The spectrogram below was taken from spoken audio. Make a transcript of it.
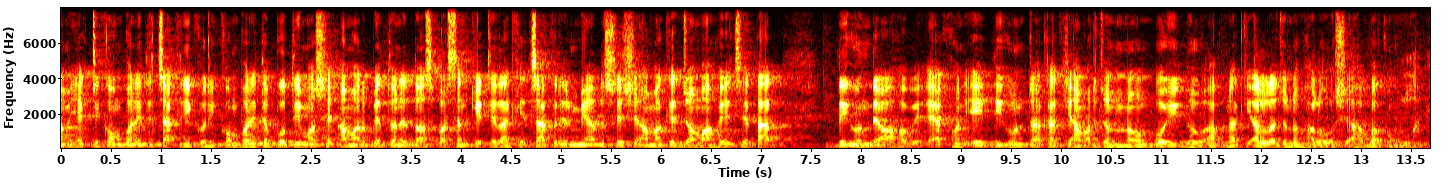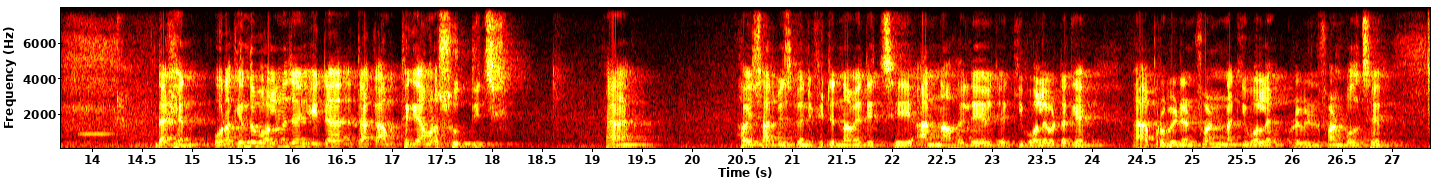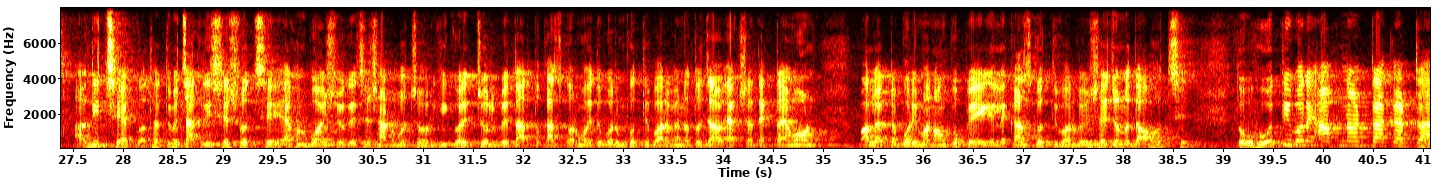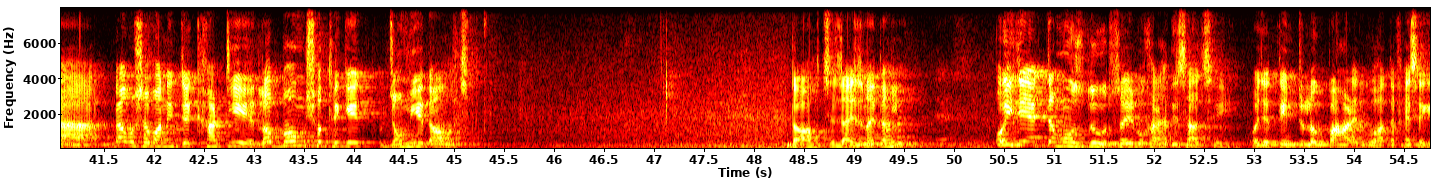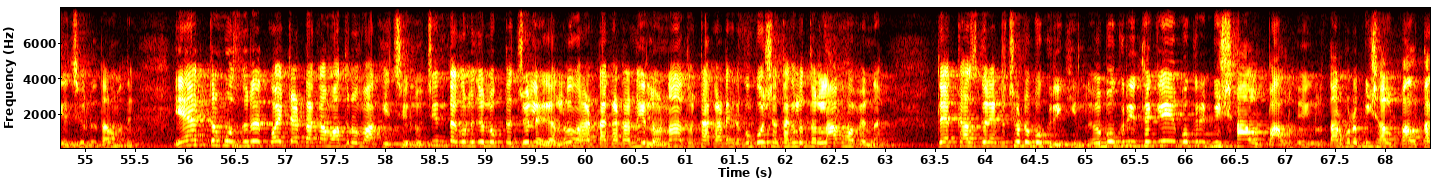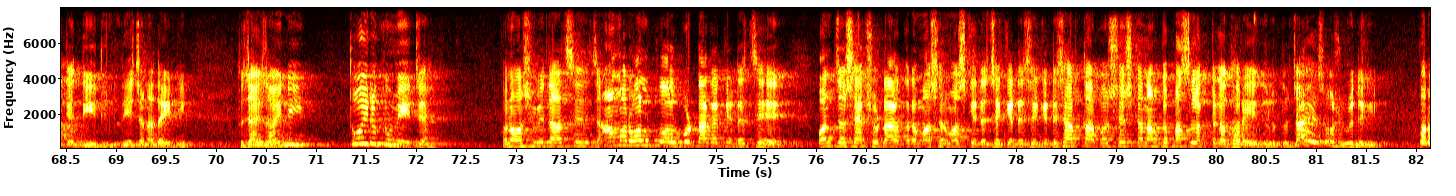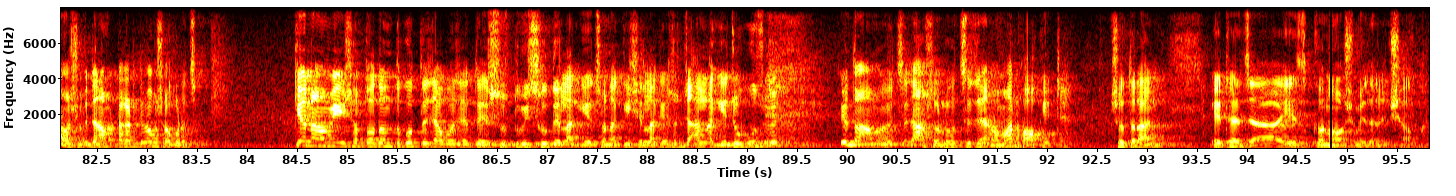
আমি একটি কোম্পানিতে চাকরি করি। কোম্পানিতে প্রতি মাসে আমার বেতনের দশ পার্সেন্ট কেটে রাখে। চাকরির মেয়াদ শেষে আমাকে জমা হয়েছে, তার দ্বিগুণ দেওয়া হবে। এখন এই দ্বিগুণ টাকা কি আমার জন্য বৈধ? আপনাকে আল্লাহর জন্য ভালোবাসে। আহ্বাকুমুল্লাহ দেখেন, ওরা কিন্তু বলে না যে এটা টাকা থেকে আমরা সুদ দিচ্ছি। হ্যাঁ? হয় সার্ভিস বেনিফিটের নামে দিচ্ছি, আর না হইলে ওই যে কী বলে ওটাকে প্রভিডেন্ট ফান্ড না কি বলে? প্রভিডেন্ট ফান্ড বলছে। দিচ্ছে এক কথা তুমি চাকরি শেষ হচ্ছে, এখন বয়স হয়ে গেছে, ষাট বছর, কী করে চলবে? তার তো কাজকর্ম হয়তো ওরকম করতে পারবে না, তো যাও একসাথে একটা অ্যামাউন্ট ভালো একটা পরিমাণ অঙ্ক পেয়ে গেলে কাজ করতে পারবে, সেই জন্য দেওয়া হচ্ছে। তো হতে পারে আপনার টাকাটা ব্যবসা বাণিজ্যে খাটিয়ে লভ্যাংশ থেকে জমিয়ে দেওয়া হচ্ছে। দেওয়া হচ্ছে, যাইজ নয় তাহলে? ওই যে একটা মজদুর সহি বুখার হাদিস আছে, ওই যে তিনটে লোক পাহাড়ের গুহাতে ফেঁসে গিয়েছিল তার মধ্যে। একটা মজদুরের কয়টা টাকা মাত্র বাকি ছিল? চিন্তা করল যে লোকটা চলে গেল, আর টাকাটা নিল না, তো টাকাটা এরকম পয়সা থাকলে তো লাভ হবে না। তো এক কাজ করে একটা ছোট বকরি কিনলো বকরি থেকে বকরি বিশাল পাল হয়ে গেলো, তারপরে বিশাল পাল তাকে দিয়ে দিল, দিয়েছে না দেয়নি, তো যাই হয়নি। তো ওই রকমই এটা। কোনো অসুবিধা আছে? যে আমার অল্প অল্প টাকা কেটেছে, পঞ্চাশ, একশো টাকা করে মাসের মাস কেটেছে কেটেছে কেটেছে, আর তারপর শেষখানে আমাকে পাঁচ লাখ টাকা ধরিয়ে দিল। তো যাই অসুবিধা কি? কোনো অসুবিধা না, আমার টাকাটা দিয়ে ব্যবসা করেছে। কেন আমি এইসব তদন্ত করতে যাব যে তুমি সুদে লাগিয়েছো না কিসে লাগিয়েছো? যা লাগিয়েছো বুঝবে। কিন্তু আমার হচ্ছে যে, আসল হচ্ছে যে আমার হক এটা। সুতরাং এটা জায়েজ, কোনো অসুবিধা নেই, ইনশাআল্লাহ।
